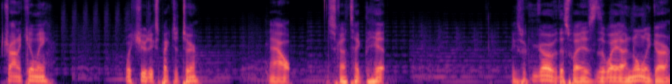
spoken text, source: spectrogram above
trying to kill me. Which you'd expect it to. Ow. Just gonna take the hit. Because we can go over this way is the way I normally go.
